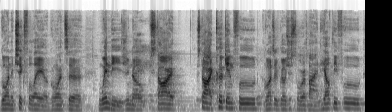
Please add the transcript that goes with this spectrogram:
going to Chick-fil-A or going to Wendy's, you know, start start cooking food, going to the grocery store, buying healthy food,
